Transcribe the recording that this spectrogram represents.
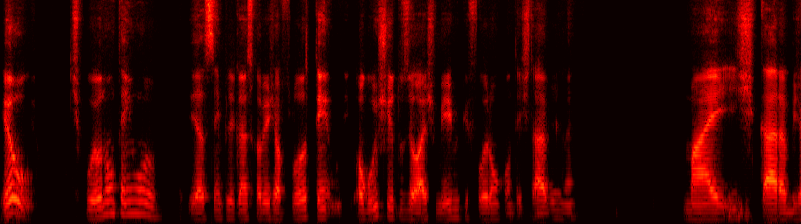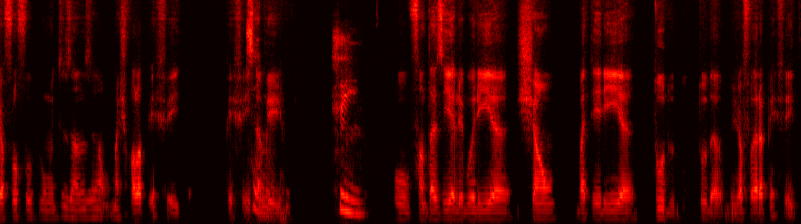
Eu, tipo, eu não tenho essa implicância com a Beija-Flor. Tem alguns títulos, eu acho mesmo, que foram contestáveis, né? Mas, cara, a Beija-Flor foi por muitos anos uma escola perfeita perfeita Sim. mesmo. Sim. O fantasia, alegoria, chão, bateria, tudo, tudo. Já foi era perfeita.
